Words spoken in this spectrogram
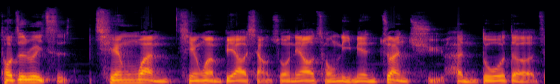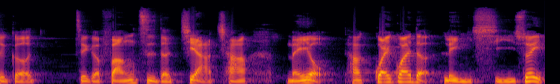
投资 REITs 千万千万不要想说你要从里面赚取很多的这个这个房子的价差，没有，它乖乖的领息。所以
